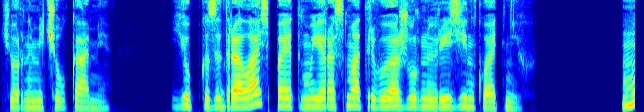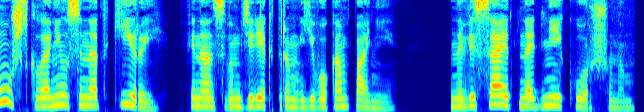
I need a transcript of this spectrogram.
черными чулками. Юбка задралась, поэтому я рассматриваю ажурную резинку от них. Муж склонился над Кирой, финансовым директором его компании. Нависает над ней коршуном.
